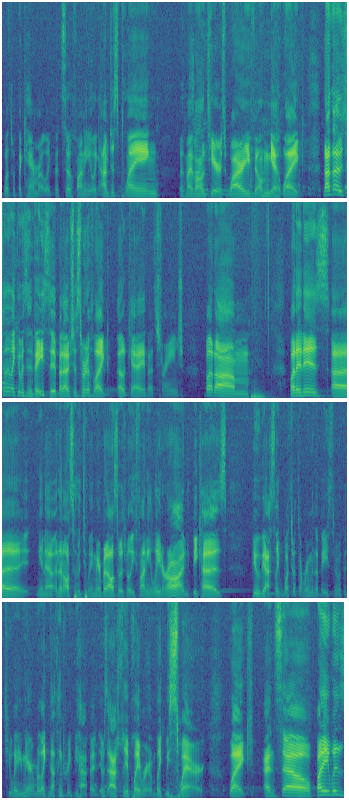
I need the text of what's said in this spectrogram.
what's with the camera, like that's so funny. Like I'm just playing with my volunteers. Why are you filming it? Like, not that I was feeling like it was invasive, but I was just sort of like, okay, that's strange. But um, but it is, uh, you know, and then also the two-way mirror. But also, it's really funny later on because people would be asked like, "What's with the room in the basement with the two-way mirror?" And we're like, "Nothing creepy happened. It was actually a playroom. Like we swear." Like, and so, but it was,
